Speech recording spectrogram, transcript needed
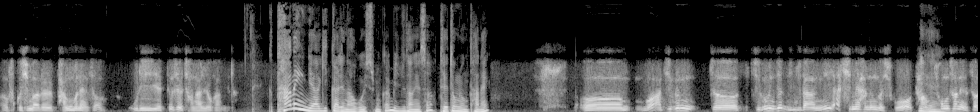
어, 후쿠시마를 방문해서 우리의 뜻을 전하려고 합니다. 그 탄핵 이야기까지 나오고 있습니까? 민주당에서 대통령 탄핵? 어, 뭐 아직은 저 지금 이제 민주당이 열심히 하는 것이고 다음 예. 총선에서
